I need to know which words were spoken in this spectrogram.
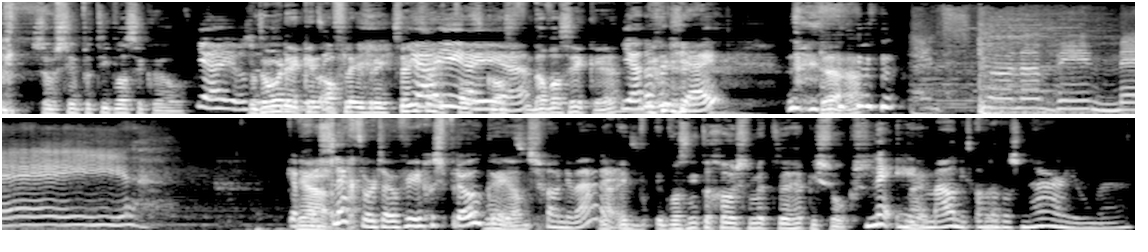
Zo sympathiek was ik wel. Ja, je was Dat hoorde ik in aflevering 2 Ja, van de ja, ja, podcast. ja. Dat was ik, hè? Ja, dat was jij. ja. It's gonna be May. Heb Ja. geen slecht woord over je gesproken. Nee, ja. Het is gewoon de ja waarheid. ik, ik was niet de gozer met de happy socks. Nee, helemaal niet. Oh, Nee. dat was naar, jongen.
